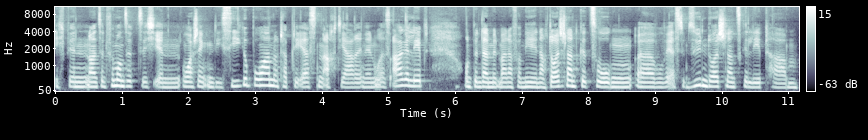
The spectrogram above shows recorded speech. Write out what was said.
Ich bin 1975 in Washington, DC geboren und habe die ersten acht Jahre in den USA gelebt und bin dann mit meiner Familie nach Deutschland gezogen, äh, wo wir erst im Süden Deutschlands gelebt haben,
